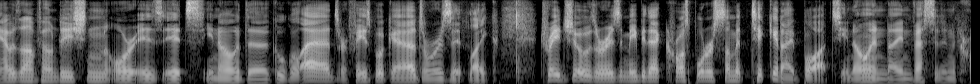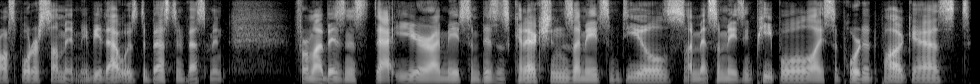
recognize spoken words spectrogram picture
Amazon Foundation, or is it, you know, the Google ads or Facebook ads, or is it like trade shows, or is it maybe that cross border summit ticket I bought, you know, and I invested in cross border summit? Maybe that was the best investment for my business that year. I made some business connections, I made some deals, I met some amazing people, I supported the podcast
